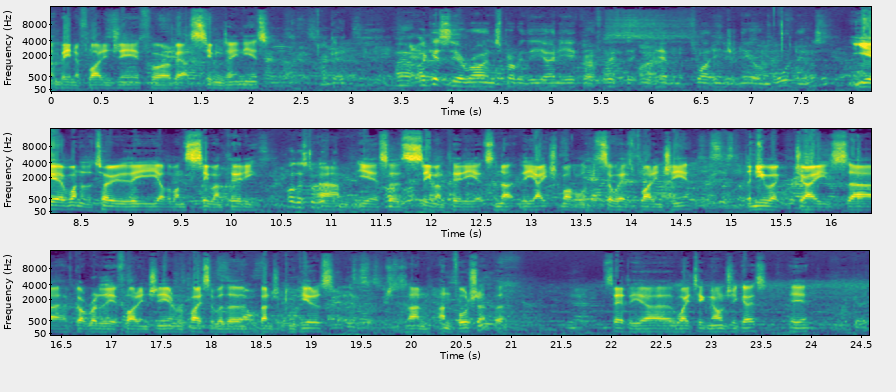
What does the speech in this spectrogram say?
and been a flight engineer for about 17 years. Okay. Uh, I guess the Orion's probably the only aircraft left that you'd have a flight engineer on board now, is it? Yeah, one of the two. The other one's C-130. Oh, they're still Um, yeah, so Oh, it's C-130. It's the, the H model still has a flight engineer. The newer J's uh, have got rid of their flight engineer and replaced it with a bunch of computers, which is un- unfortunate, but sadly, uh, the way technology goes. Yeah. Okay,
